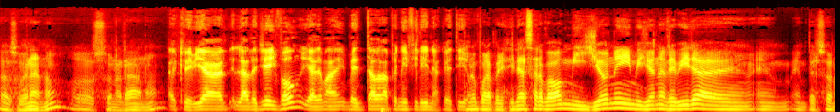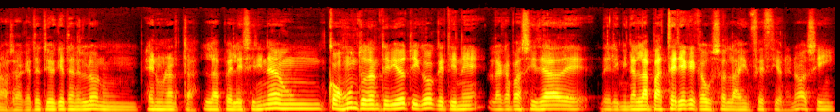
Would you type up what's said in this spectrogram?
Os suena, ¿no? Os sonará, ¿no? Escribía la de James Bond y además inventaba la penicilina. Qué tío. Bueno, pues la penicilina ha salvado millones y millones de vidas en, en- en personas. O sea, que este tío hay que tenerlo en un, en un altar. La penicilina es un conjunto de antibióticos que tiene la capacidad de, de eliminar las bacterias que causan las infecciones, ¿no? Así,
